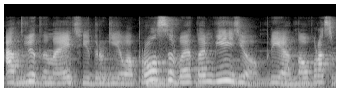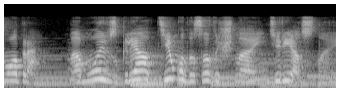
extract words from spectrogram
Ответы на эти и другие вопросы в этом видео. Приятного просмотра! На мой взгляд, тема достаточно интересная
